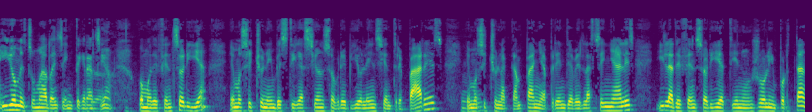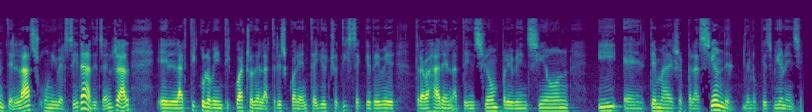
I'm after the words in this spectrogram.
y yo me he sumado a esa integración como defensoría. Hemos hecho una investigación sobre violencia entre pares, hemos hecho una campaña Aprende a ver las señales y la defensoría tiene un rol importante. Las universidades, en real, el artículo 24 de la 348 dice que debe trabajar en la atención, prevención, y el tema de reparación de, de, lo que es violencia.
